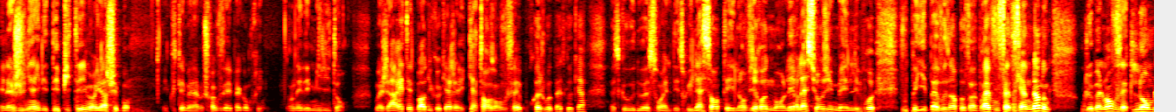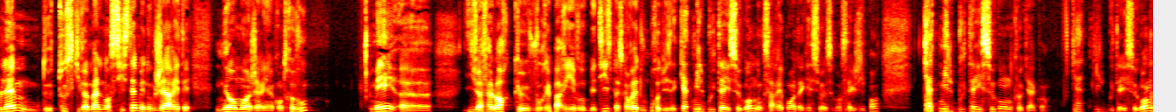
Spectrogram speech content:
Et là Julien il est dépité, il me regarde, je fais bon. Écoutez madame, je crois que vous n'avez pas compris. On est des militants. Moi j'ai arrêté de boire du coca, j'avais 14 ans. Vous savez pourquoi je bois pas de coca? Parce que votre boisson elle détruit la santé, l'environnement, les relations humaines, les... vous payez pas vos impôts. Enfin, bref, vous faites rien de bien. Donc globalement vous êtes l'emblème de tout ce qui va mal dans ce système. Et donc j'ai arrêté. Néanmoins j'ai rien contre vous. Mais euh, il va falloir que vous répariez vos bêtises parce qu'en fait, vous produisez 4000 bouteilles secondes, donc ça répond à ta question et c'est pour ça que j'y pense. 4000 bouteilles secondes, Coca, quoi. 4000 bouteilles secondes.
